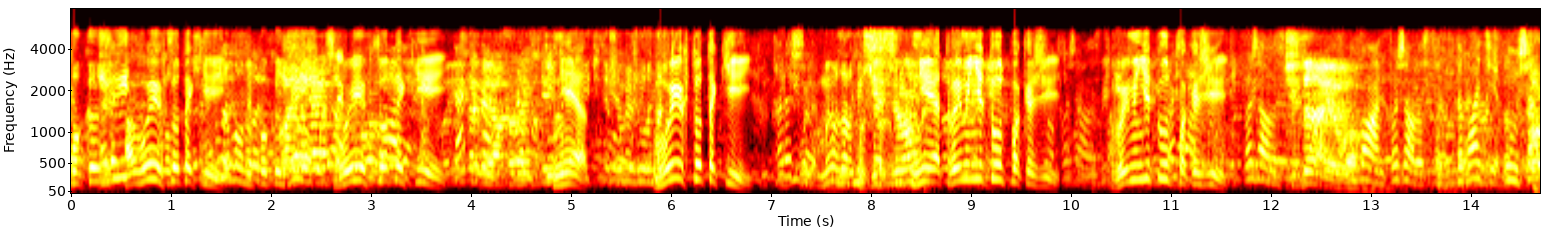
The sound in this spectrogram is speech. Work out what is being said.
Покажіть. А ви хто такий? Шановний, покажіть. Ви хто такий? Ні. Ви хто такий? Ми вам зараз покажемо. Ні, ви мені тут покажіть. Ви мені тут покажіть. Пожалуйста. Читаю його. Иван, пожалуйста, давайте, ну, сейчас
